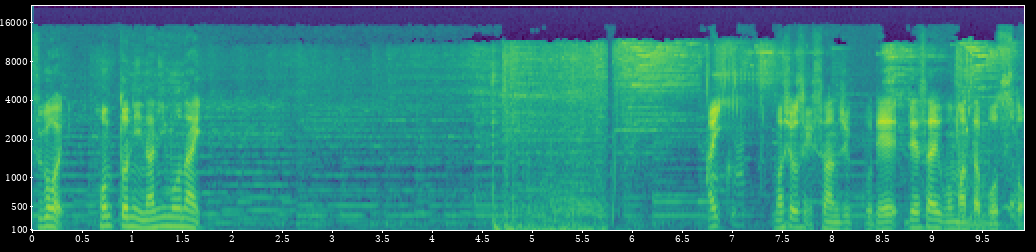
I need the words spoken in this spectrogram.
すごい。本当に何もない。はい。魔晶石30個で、で、最後またボスと。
